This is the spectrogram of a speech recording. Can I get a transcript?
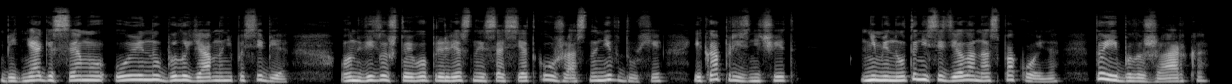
Бедняге Сэму Уину было явно не по себе. Он видел, что его прелестная соседка ужасно не в духе и капризничает. Ни минуты не сидела она спокойно. То ей было жарко,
